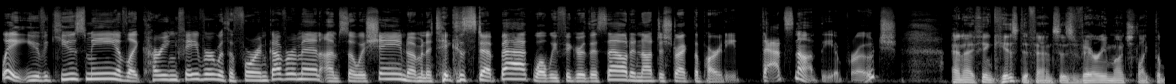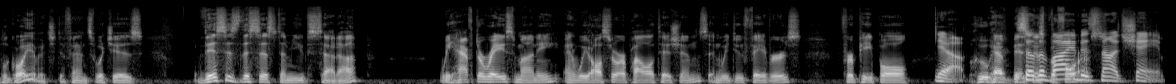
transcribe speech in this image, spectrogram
wait, you've accused me of like currying favor with a foreign government. I'm so ashamed. I'm going to take a step back while we figure this out and not distract the party. That's not the approach. And I think his defense is very much like the Blagojevich defense, which is this is the system you've set up. We have to raise money, and we also are politicians, and we do favors for people Yeah. who have business So the vibe is not shame.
